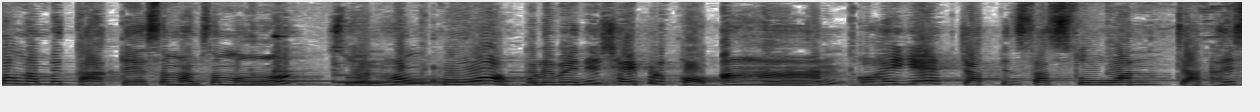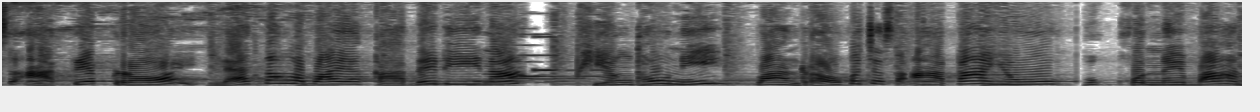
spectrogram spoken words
ต้องนำไปตากแดดสม่ำเสมอ ส่วนห้องครัวบริเวณที่ใช้ประกอบอาหาร ก็ให้แยกจัดเป็นสัดส่วน จัดให้สะอาดเรียบร้อย และต้องระบายอากาศได้ดีนะ เพียงเท่านี้บ้านเราก็จะสะอาดน่าอยู่ ทุกคนในบ้าน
